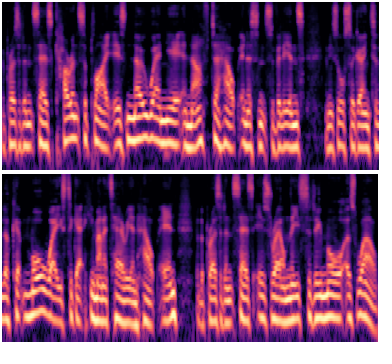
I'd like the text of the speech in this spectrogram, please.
The president says current supply is nowhere near enough to help innocent civilians, and he's also going to look at more ways to get humanitarian help in. But the president says Israel needs to do more as well.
